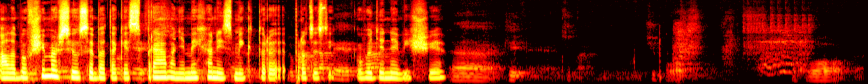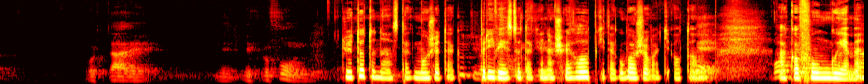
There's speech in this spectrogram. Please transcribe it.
Alebo všimáš si u seba také správanie, mechanizmy, ktoré procesy uvedené vyššie, Že toto nás tak môže tak priviesť do také našej hĺbky, tak uvažovať o tom ako fungujeme.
